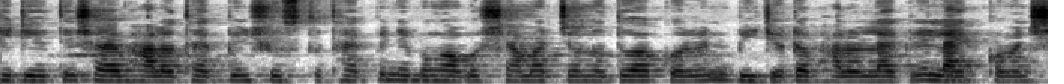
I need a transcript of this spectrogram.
ভিডিওতে। সবাই ভালো থাকবেন, সুস্থ থাকবেন এবং অবশ্যই আমার জন্য দোয়া করবেন। ভিডিওটা ভালো লাগলে লাইক কমেন্ট শেয়ার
